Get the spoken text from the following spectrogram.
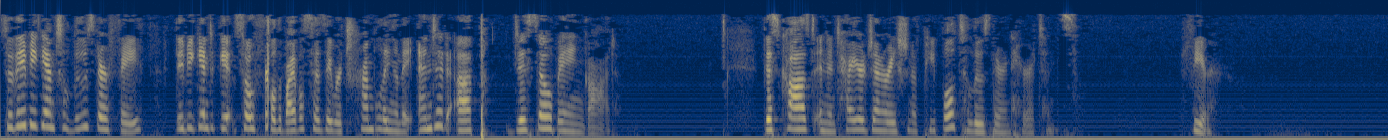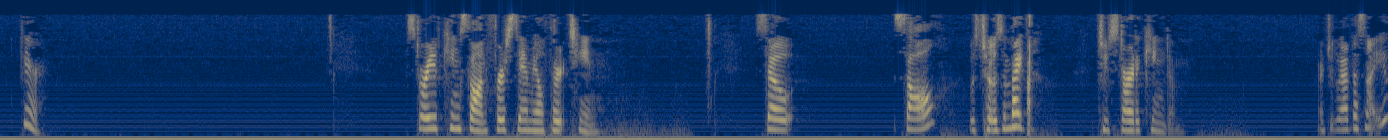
So they began to lose their faith. They began to get so fearful. The Bible says they were trembling and they ended up disobeying God. This caused an entire generation of people to lose their inheritance. Fear. Fear. Story of King Saul in 1 Samuel 13. So Saul was chosen by God to start a kingdom. Aren't you glad that's not you?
